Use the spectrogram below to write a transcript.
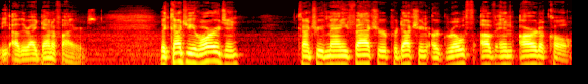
the other identifiers. The country of origin country of manufacture, production, or growth of an article.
